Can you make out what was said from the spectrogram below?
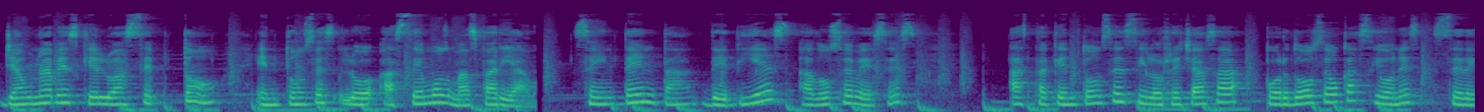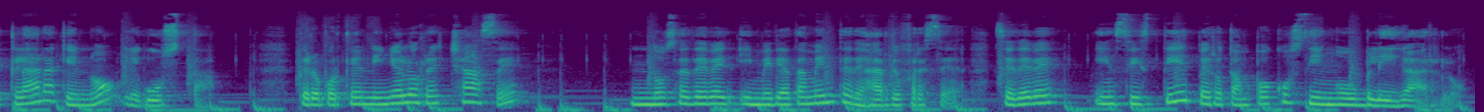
Ya una vez que lo aceptó, entonces lo hacemos más variado. Se intenta de 10 a 12 veces hasta que entonces si lo rechaza por 12 ocasiones se declara que no le gusta. Pero porque el niño lo rechace, no se debe inmediatamente dejar de ofrecer. Se debe insistir, pero tampoco sin obligarlo.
